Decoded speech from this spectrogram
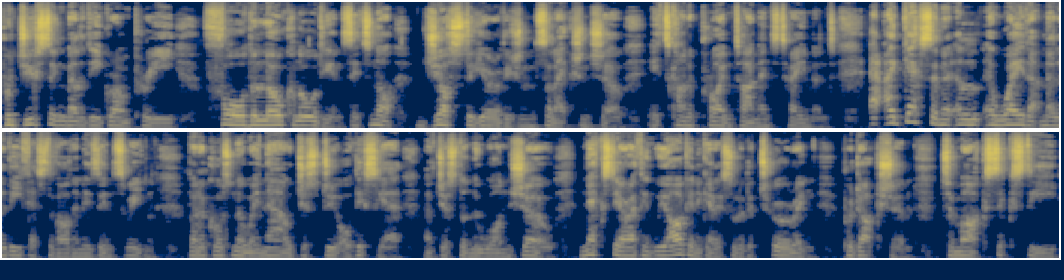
producing Melodi Grand Prix for the local audience. It's not just a Eurovision selection show. It's kind of prime time entertainment. I guess in a, a way that Melody Festival is in Sweden. But of course, Norway now just do, or this year, have just done the one show. Next year, I think we are going to get a sort of a touring production to mark 60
